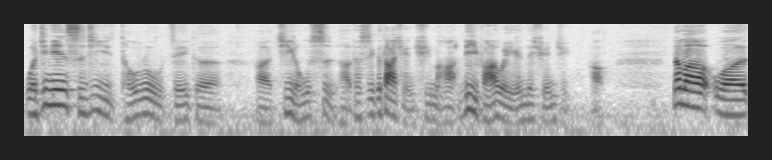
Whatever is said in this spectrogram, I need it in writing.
我今天实际投入这个啊基隆市啊，它是一个大选区嘛哈，立法委员的选举啊，那么我。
